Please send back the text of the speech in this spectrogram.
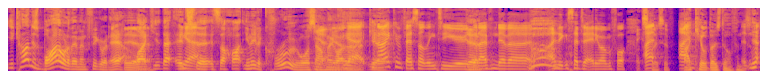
you can't just buy one of them and figure it out. Yeah. Like you, that, it's Yeah. the it's the high, you need a crew or something yeah. like Yeah, that. can I confess something to you Yeah. that I've never, I think, said to anyone before? I- Exclusive. I, I, killed those dolphins. no,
